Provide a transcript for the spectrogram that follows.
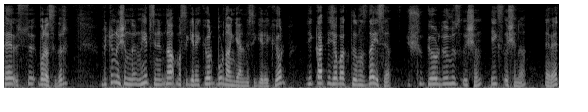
F üssü burasıdır. Bütün ışınların hepsinin ne yapması gerekiyor? Buradan gelmesi gerekiyor. Dikkatlice baktığımızda ise şu gördüğümüz ışın X ışını evet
